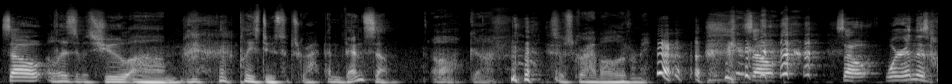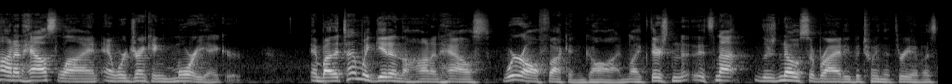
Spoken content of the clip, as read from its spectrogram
so, Elizabeth Shue, um, please do subscribe. and then some. Oh God, subscribe all over me. So, So we're in this haunted house line and we're drinking more Jaeger. And by the time we get in the haunted house, we're all fucking gone. Like there's no, it's not there's no sobriety between the three of us.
